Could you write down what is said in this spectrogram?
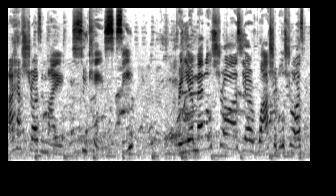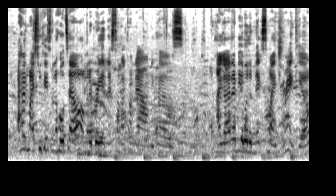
I have straws in my suitcase. See? Bring your metal straws, your washable straws. I had my suitcase in the hotel. I'm gonna bring it next time I come down because I gotta be able to mix my drink, yo.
